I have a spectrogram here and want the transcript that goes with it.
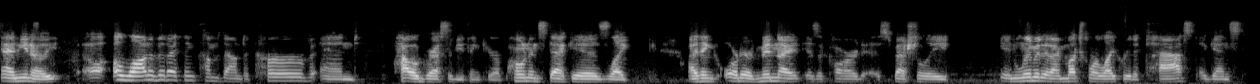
and you know, a, a lot of it I think comes down to curve and how aggressive you think your opponent's deck is. Like, I think Order of Midnight is a card, especially in limited, I'm much more likely to cast against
